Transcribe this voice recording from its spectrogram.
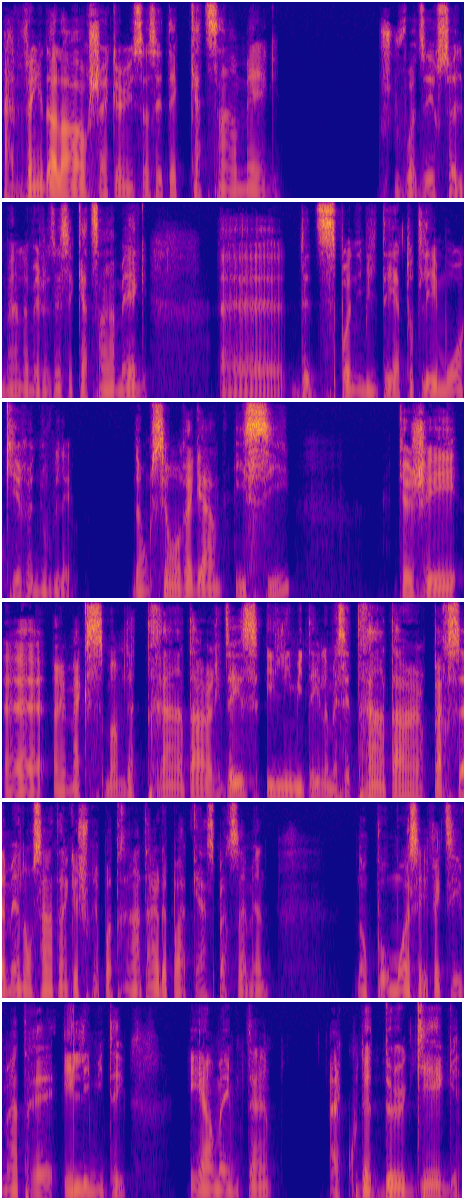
à 20 dollars chacun et ça, c'était 400 meg. Je dois dire seulement, là, mais je veux dire, c'est 400 meg euh, de disponibilité à tous les mois qui renouvelaient. Donc, si on regarde ici, que j'ai euh, un maximum de 30 heures. Ils disent illimité, là, mais c'est 30 heures par semaine. On s'entend que je ne ferai pas 30 heures de podcast par semaine. Donc, pour moi, c'est effectivement très illimité. Et en même temps, à coût de 2 gigs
